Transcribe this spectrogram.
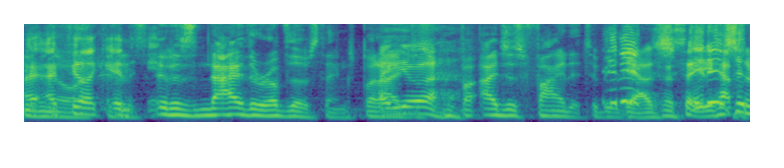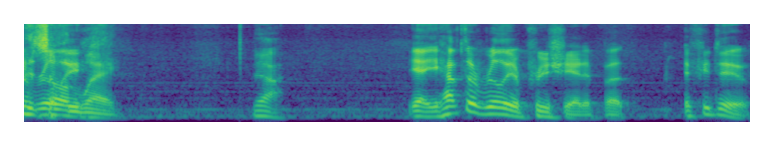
I- I feel like it in- is, it is neither of those things, but I you, just, uh, but I just find it to be It Yeah, I was gonna is- say, it you is have in to its really- own way. yeah. Yeah, you have to really appreciate it, but if you do,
